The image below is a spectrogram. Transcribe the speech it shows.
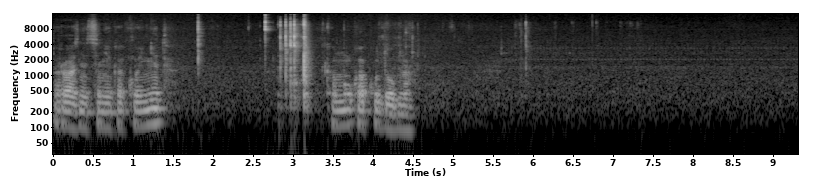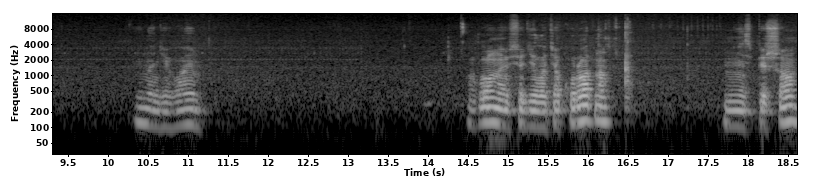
Разницы никакой нет. Кому как удобно. И надеваем. Главное все делать аккуратно, не спеша.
